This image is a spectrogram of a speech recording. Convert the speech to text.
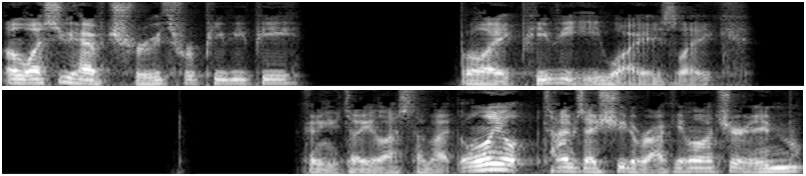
unless you have truth for PvP, but like PvE wise, like, couldn't even tell you last time I. The only times I shoot a rocket launcher, and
